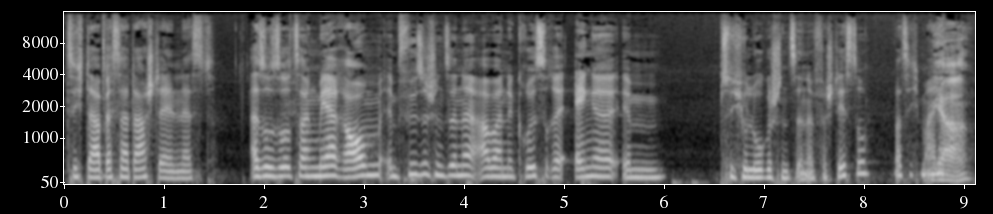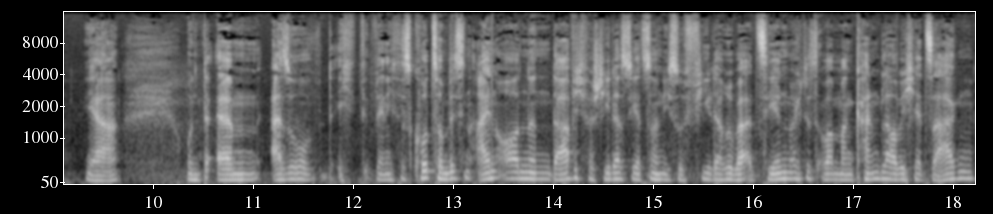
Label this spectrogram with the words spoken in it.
sich da besser darstellen lässt. Also sozusagen mehr Raum im physischen Sinne, aber eine größere Enge im psychologischen Sinne. Verstehst du, was ich meine? Ja, ja. Und ähm, also, ich, wenn ich das kurz so ein bisschen einordnen darf, ich verstehe, dass du jetzt noch nicht so viel darüber erzählen möchtest, aber man kann, glaube ich, jetzt sagen,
